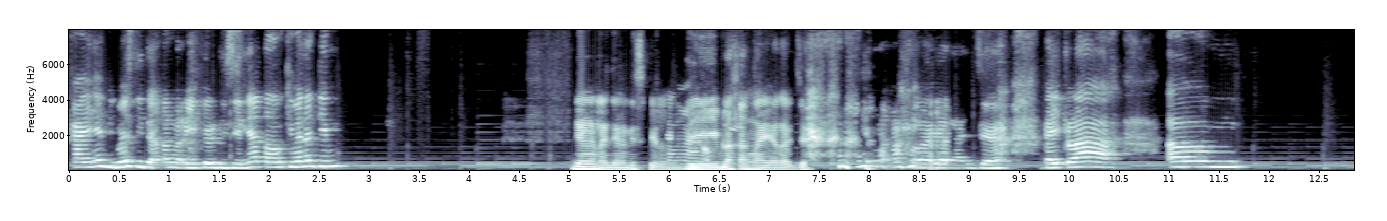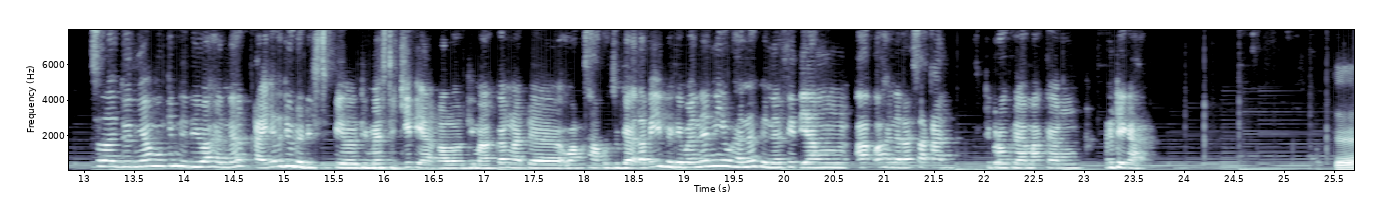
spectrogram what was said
Kayaknya Dimas tidak akan mereview di sini atau gimana Dim? Janganlah, jangan di spill. Jangan, di belakang layar aja. di belakang layar aja. Baiklah. Um, selanjutnya mungkin dari Wahana, kayaknya tadi udah di spill Dimas dikit ya, kalau di magang ada uang saku juga. Tapi bagaimana nih Wahana benefit yang uh, Wahana rasakan di program magang Merdeka? Oke,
